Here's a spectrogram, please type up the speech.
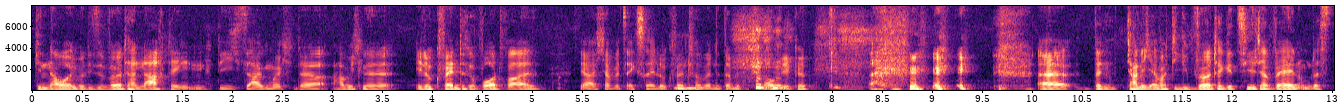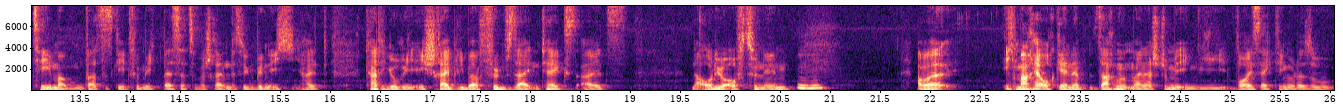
genauer über diese Wörter nachdenken, die ich sagen möchte. Da habe ich eine eloquentere Wortwahl. Ja, ich habe jetzt extra eloquent mhm. verwendet, damit ich schlau wirke. äh, dann kann ich einfach die Wörter gezielter wählen, um das Thema, um was es geht, für mich besser zu beschreiben. Deswegen bin ich halt Kategorie, ich schreibe lieber fünf Seiten Text, als eine Audio aufzunehmen. Mhm. Aber ich mache ja auch gerne Sachen mit meiner Stimme, irgendwie Voice Acting oder so,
